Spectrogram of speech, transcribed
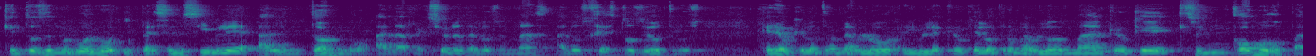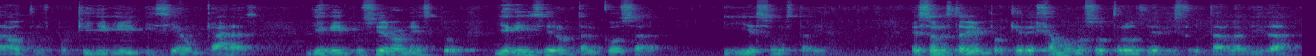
Que entonces me vuelvo hipersensible al entorno, a las reacciones de los demás, a los gestos de otros. Creo que el otro me habló horrible, creo que el otro me habló mal, creo que, soy incómodo para otros porque llegué y hicieron caras, llegué y pusieron esto, llegué y hicieron tal cosa y eso no está bien. Eso no está bien porque dejamos nosotros de disfrutar la vida,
